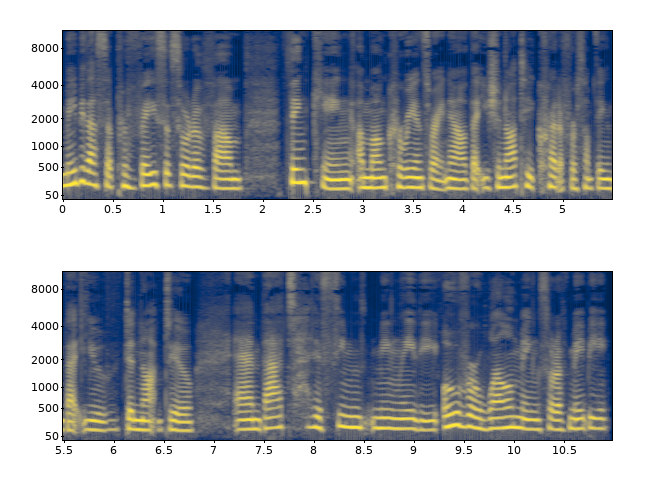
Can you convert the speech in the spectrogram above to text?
maybe that's a pervasive sort of um, thinking among Koreans right now that you should not take credit for something that you did not do, and that is seemingly the overwhelming sort of maybe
